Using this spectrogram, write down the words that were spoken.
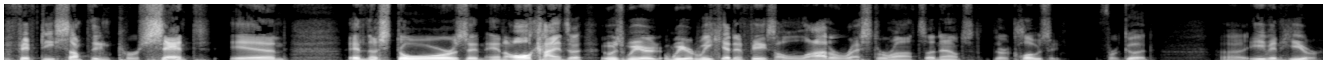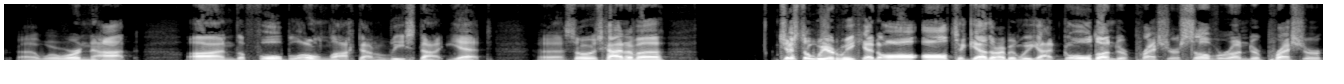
50 something percent. And, in the stores and, and all kinds of it was weird weird weekend in Phoenix. A lot of restaurants announced they're closing for good. Uh, even here, uh, where we're not on the full blown lockdown, at least not yet. Uh, so it was kind of a just a weird weekend all all together. I mean, we got gold under pressure, silver under pressure.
